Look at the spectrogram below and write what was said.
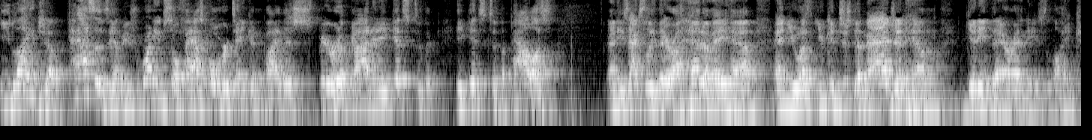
Elijah passes him. He's running so fast, overtaken by this Spirit of God, and he gets to the he gets to the palace, and he's actually there ahead of Ahab. And you uh, you can just imagine him getting there, and he's like,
